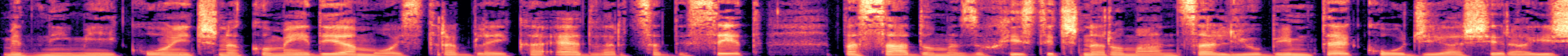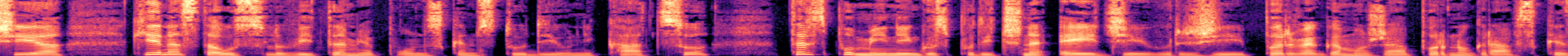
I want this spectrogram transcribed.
med njimi ikonična komedija mojstra Blakea Edwardsa 10, pa sadomazohistična romanca Ljubim te Kojija Shiraishija, ki je nastal v slovitem japonskem studiu Nikatsu, ter spomini gospodične Eiji v režiji prvega moža pornografske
